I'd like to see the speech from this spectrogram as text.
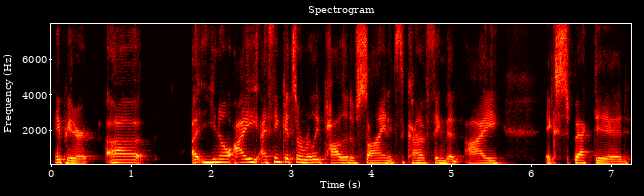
Hey, Peter. Uh, you know, I, I think it's a really positive sign. It's the kind of thing that I expected,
